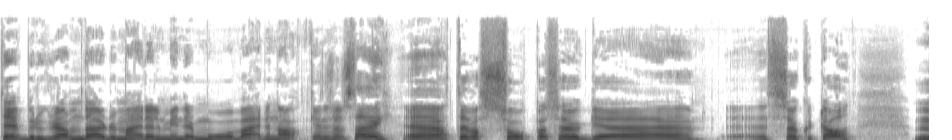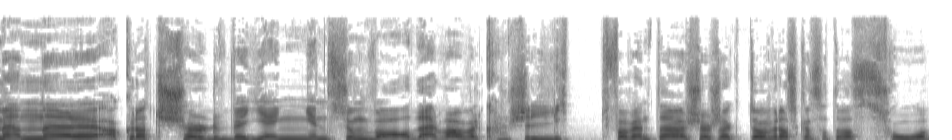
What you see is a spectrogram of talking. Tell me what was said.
TV-program der du mer eller mindre må være naken, syns jeg. Eh, at det var såpass høye eh, søkertall. Men eh, akkurat sjølve gjengen som var der, var vel kanskje litt forventa. Sjølsagt overraskende at det var så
